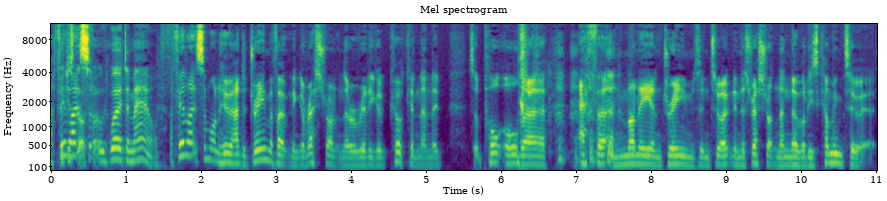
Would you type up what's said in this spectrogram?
I feel like got so- to word of mouth. I feel like someone who had a dream of opening a restaurant and they're a really good cook, and then they sort of put all their effort and money and dreams into opening this restaurant, and then nobody's coming to it.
